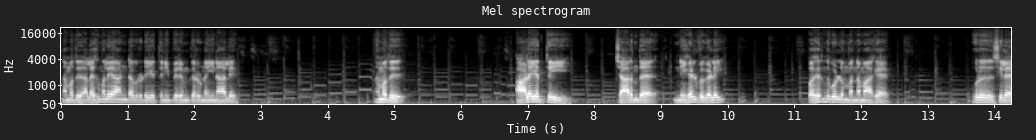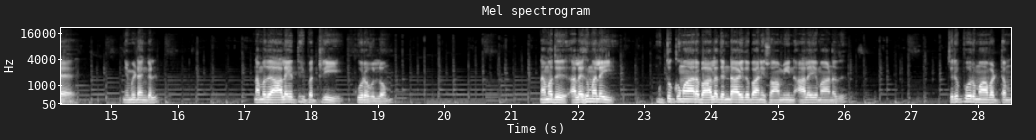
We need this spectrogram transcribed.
நமது அழகுமலை ஆண்டவருடைய தனிப்பெரும் கருணையினாலே நமது ஆலயத்தை சார்ந்த நிகழ்வுகளை பகிர்ந்து கொள்ளும் வண்ணமாக ஒரு சில நிமிடங்கள் நமது ஆலயத்தை பற்றி கூறவுள்ளோம். நமது அழகுமலை முத்துக்குமார பாலதண்டாயுதபாணி சுவாமியின் ஆலயமானது திருப்பூர் மாவட்டம்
